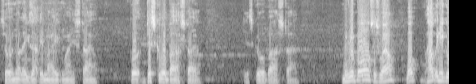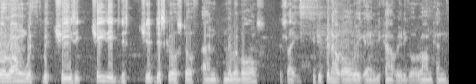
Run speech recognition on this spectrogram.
So not exactly my, my style. But disco bar style. Disco bar style. Mirror balls as well. Well, how can you go wrong with, with cheesy cheesy dis- ch- disco stuff and mirror balls? It's like if you've been out all weekend, you can't really go wrong, can you?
